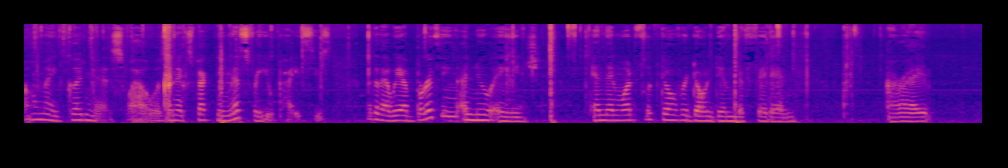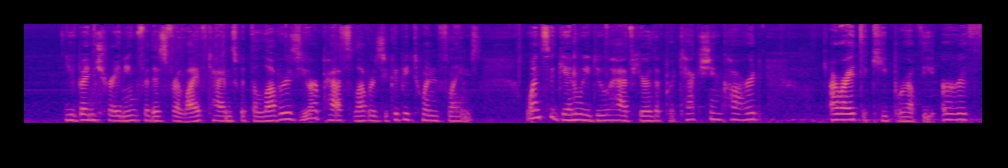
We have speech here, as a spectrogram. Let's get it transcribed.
Oh my goodness. Wow, I wasn't expecting this for you, Pisces. Look at that. We have birthing a new age. And then what flipped over, don't dim to fit in. All right. You've been training for this for lifetimes with the lovers. You are past lovers. You could be twin flames. Once again, we do have here the protection card. All right, the keeper of the earth.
